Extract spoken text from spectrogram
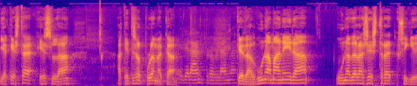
I aquesta és la, aquest és el problema, que el gran problema. que d'alguna manera una de les estra... o sigui,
